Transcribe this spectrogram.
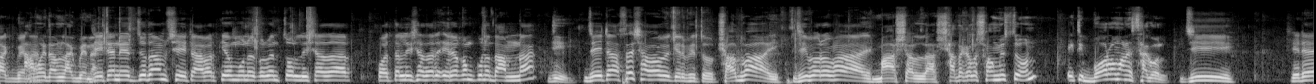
লাগবে না। দাম লাগবে না। যেটা ন্যায্য দাম সেটা আবার কেউ মনে করবেন চল্লিশ হাজার পঁয়তাল্লিশ হাজার এরকম কোনো দাম না। জি। যেটা আছে স্বাভাবিকের ভিতর। সাদ ভাই। জি বড় ভাই। মাশাল্লাহ সাদা কালো সংমিশ্রণ একটি বড় মানের ছাগল। জি। এটা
